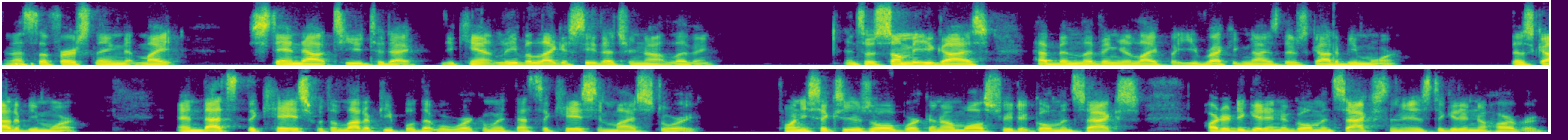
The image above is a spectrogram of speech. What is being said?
And that's the first thing that might stand out to you today. You can't leave a legacy that you're not living. And so some of you guys have been living your life, but you recognize there's got to be more. There's got to be more. And that's the case with a lot of people that we're working with. That's the case in my story. 26 years old, working on Wall Street at Goldman Sachs. Harder to get into Goldman Sachs than it is to get into Harvard.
